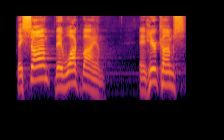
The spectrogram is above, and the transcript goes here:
They saw him, they walked by him. And here comes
